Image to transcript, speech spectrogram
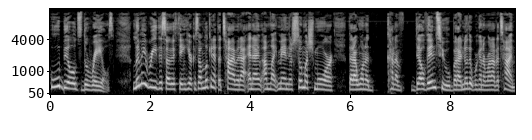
Who builds the rails? Let me read this other thing here because I'm looking at the time and I and I, I'm like, man, there's so much more that I want to kind of delve into, but I know that we're going to run out of time.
